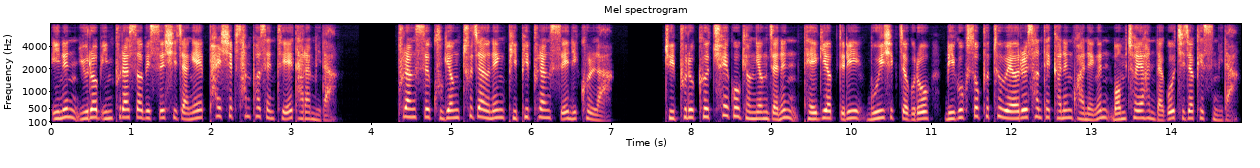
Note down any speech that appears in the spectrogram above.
이는 유럽 인프라 서비스 시장의 83%에 달합니다. 프랑스 국영 투자은행 BP 프랑스의 니콜라 뒤프루크 최고 경영자는 대기업들이 무의식적으로 미국 소프트웨어를 선택하는 관행은 멈춰야 한다고 지적했습니다.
